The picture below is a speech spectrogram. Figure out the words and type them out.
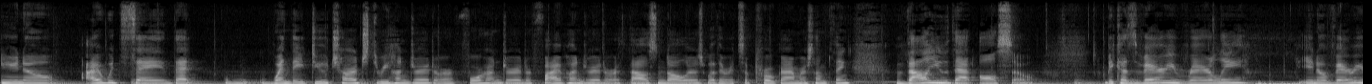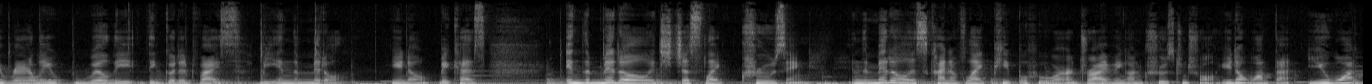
you know, I would say that when they do charge 300 or 400 or 500 or $1000 whether it's a program or something value that also. Because very rarely you know very rarely will the the good advice be in the middle you know? Because in the middle it's just like cruising. In the middle is kind of like people who are driving on cruise control. You don't want that. You want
